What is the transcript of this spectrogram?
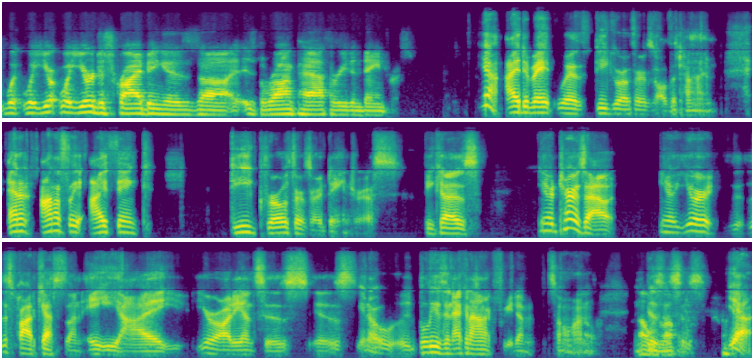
what, what you're what you're describing is uh, is the wrong path or even dangerous? Yeah, I debate with degrowthers all the time, and honestly, I think degrowthers are dangerous because you know, it turns out, you know, your this podcast is on AEI. Your audience is is you know believes in economic freedom and so on. Oh, businesses, yeah,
